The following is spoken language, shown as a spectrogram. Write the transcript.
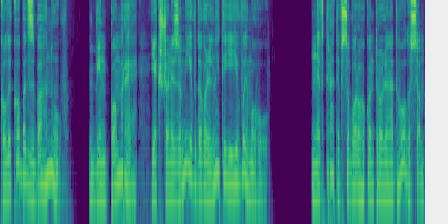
коли кобат збагнув він помре, якщо не зуміє вдовольнити її вимогу. Не втратив суворого контролю над голосом,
